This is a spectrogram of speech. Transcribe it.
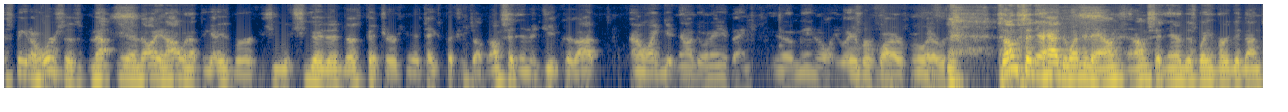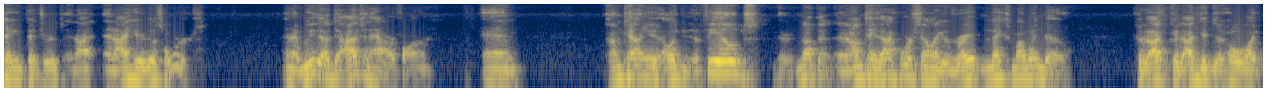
Speaking of horses, Mel, you know, Melly and I went up to Gettysburg. She she goes and does pictures, you know, takes pictures of. It. I'm sitting in the jeep because I I don't like getting out doing anything, you know, manual labor, whatever. whatever. so I'm sitting there, had the window down, and I'm sitting there just waiting for her to get done taking pictures, and I and I hear this horse, and we was at the Eisenhower farm, and I'm telling you, I look at the fields, there's nothing, and I'm telling you that horse sounded like it was right next to my window, because I because I did this whole like,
